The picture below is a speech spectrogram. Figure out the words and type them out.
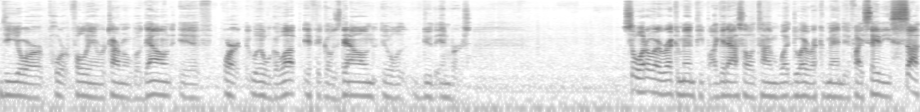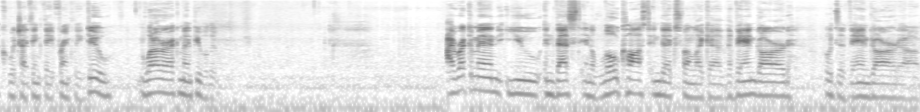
the your portfolio and retirement will go down. If or it will go up. If it goes down, it will do the inverse. So what do I recommend people? I get asked all the time, what do I recommend if I say these suck, which I think they frankly do? What do I recommend people do? I recommend you invest in a low cost index fund like uh, the Vanguard. What's it, Vanguard? Um,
